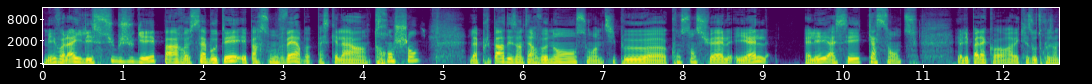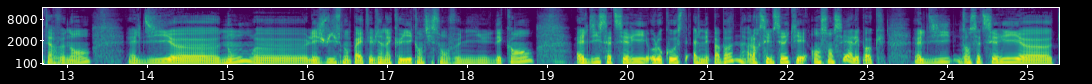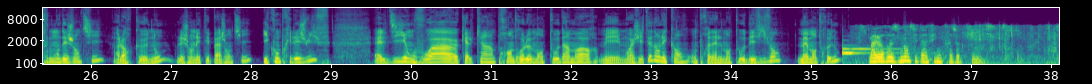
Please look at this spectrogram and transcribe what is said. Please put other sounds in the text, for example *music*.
Mais voilà, il est subjugué par euh, sa beauté et par son verbe, parce qu'elle a un tranchant. La plupart des intervenants sont un petit peu euh, consensuels et elle, elle est assez cassante. Elle n'est pas d'accord avec les autres intervenants. Elle dit euh, non, euh, les juifs n'ont pas été bien accueillis quand ils sont revenus des camps. Elle dit cette série Holocauste, elle n'est pas bonne, alors que c'est une série qui est encensée à l'époque. Elle dit dans cette série euh, tout le monde est gentil, alors que non, les gens n'étaient pas gentils, y compris les juifs. Elle dit on voit quelqu'un prendre le manteau d'un mort, mais moi j'étais dans les camps, on prenait le manteau des vivants, même entre nous. Malheureusement, c'est un film très optimiste.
